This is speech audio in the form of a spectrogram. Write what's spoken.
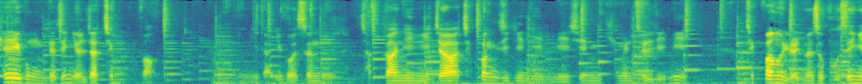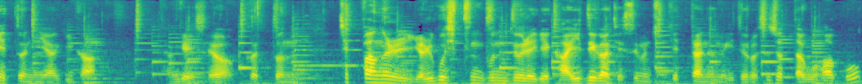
K공대생 열자 책방입니다. 이것은 작가님이자 책방지기님이신 김은철 님이 책방을 열면서 고생했던 이야기가 담겨 있어요. 그 어떤 책방을 열고 싶은 분들에게 가이드가 됐으면 좋겠다는 의도로 쓰셨다고 하고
